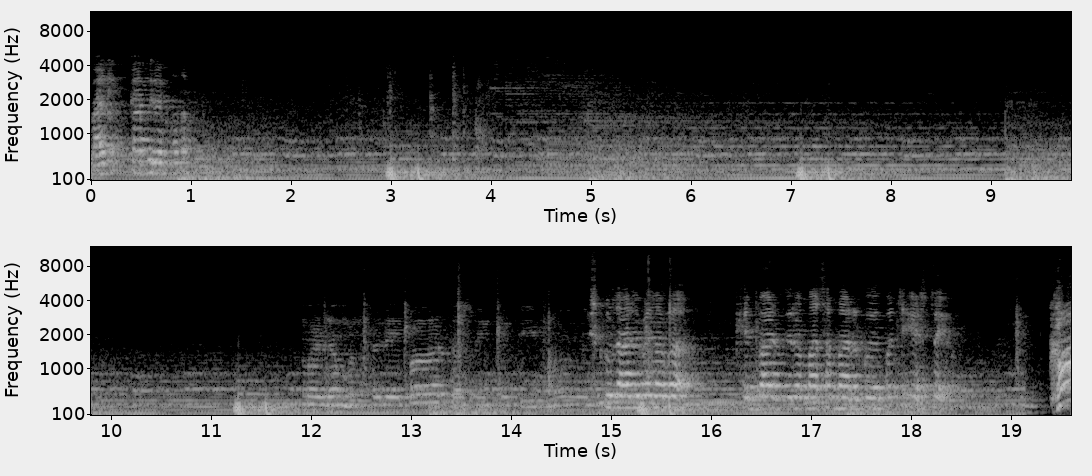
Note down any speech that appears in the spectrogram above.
भाइ कापी र कलम। स्कुल जाने बेलामा खेतबारीतिर माछा मारेर गएपछि यस्तै हो खा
